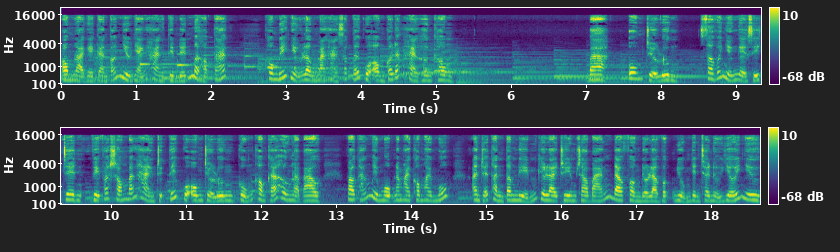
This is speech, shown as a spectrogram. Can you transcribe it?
ông lại ngày càng có nhiều nhãn hàng tìm đến mời hợp tác. Không biết những lần mang hàng sắp tới của ông có đắt hàng hơn không? 3. ôm Triệu Luân So với những nghệ sĩ trên, việc phát sóng bán hàng trực tiếp của ông Triệu Luân cũng không khá hơn là bao. Vào tháng 11 năm 2021, anh trở thành tâm điểm khi livestream rao bán đa phần đều là vật dụng dành cho nữ giới như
